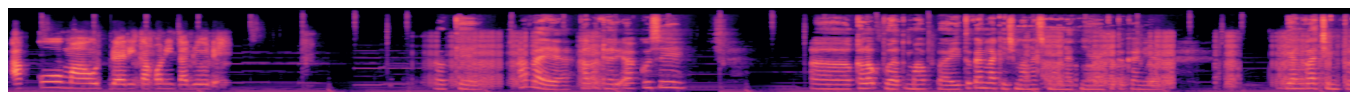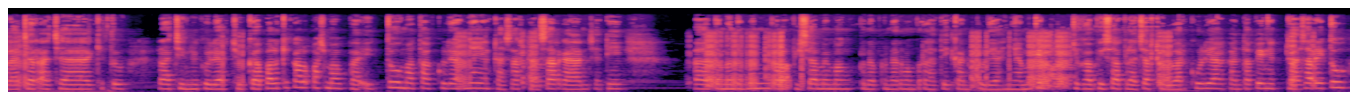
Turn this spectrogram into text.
Aku mau dari Kak Konita dulu deh. Oke, apa ya? Kalau dari aku sih uh, kalau buat maba itu kan lagi semangat semangatnya gitu kan ya yang rajin belajar aja gitu rajin kuliah juga apalagi kalau pas maba itu mata kuliahnya yang dasar-dasar kan jadi uh, teman-teman kalau bisa memang benar-benar memperhatikan kuliahnya mungkin juga bisa belajar di luar kuliah kan tapi yang dasar itu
